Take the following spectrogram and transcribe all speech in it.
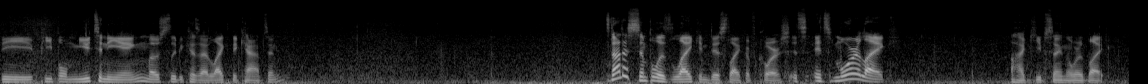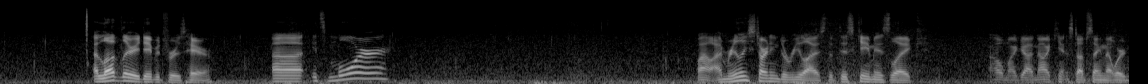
the people mutinying, mostly because I like the captain. It's not as simple as like and dislike, of course. It's it's more like. Oh, I keep saying the word like. I love Larry David for his hair. Uh, it's more. Wow, I'm really starting to realize that this game is like. Oh my god, now I can't stop saying that word.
